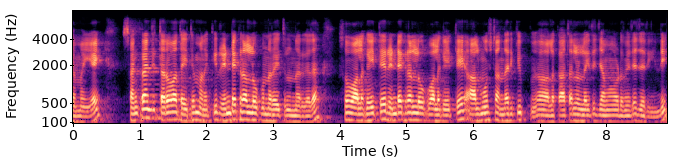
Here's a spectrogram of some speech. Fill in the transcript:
జమ అయ్యాయి సంక్రాంతి తర్వాత అయితే మనకి రెండు ఎకరాల లోపు ఉన్న రైతులు ఉన్నారు కదా. సో వాళ్ళకైతే రెండు ఎకరాల లోపు వాళ్ళకైతే ఆల్మోస్ట్ అందరికీ వాళ్ళ ఖాతాలలో అయితే జమ అవ్వడం అయితే జరిగింది.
